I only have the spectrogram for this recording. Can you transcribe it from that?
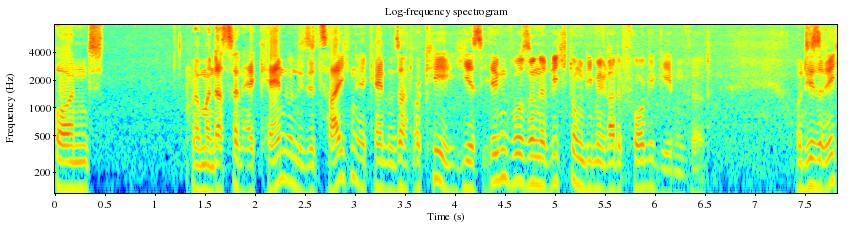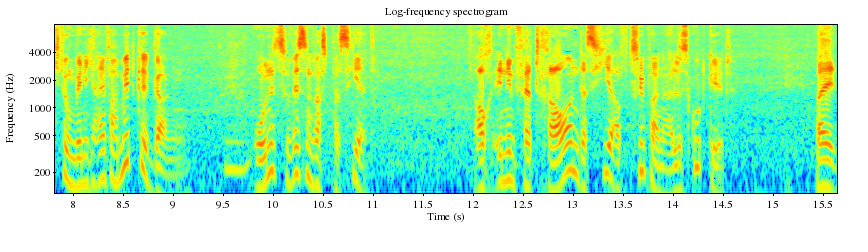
Und wenn man das dann erkennt und diese Zeichen erkennt und sagt, okay, hier ist irgendwo so eine Richtung, die mir gerade vorgegeben wird. Und diese Richtung bin ich einfach mitgegangen, mhm. ohne zu wissen, was passiert. Auch in dem Vertrauen, dass hier auf Zypern alles gut geht. Weil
